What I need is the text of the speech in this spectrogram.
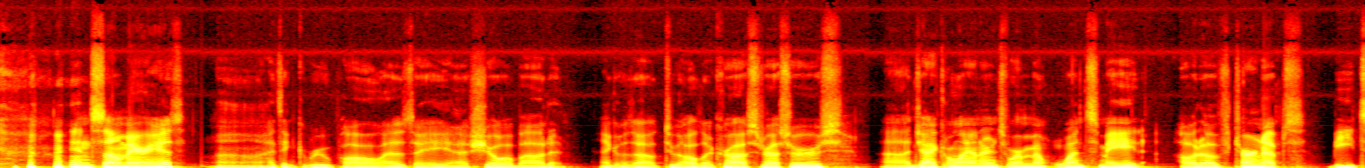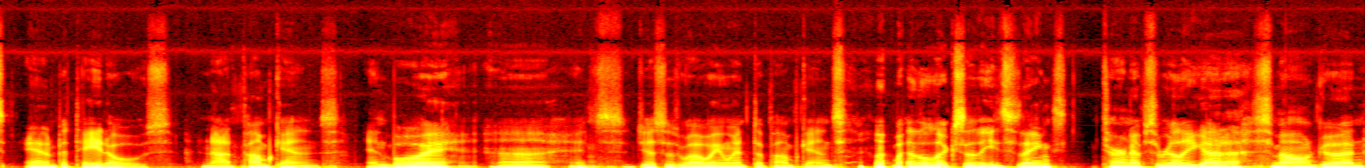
in some areas. Uh, I think RuPaul has a, show about it that goes out to all the cross dressers. Uh, Jack o' lanterns were m- once made out of turnips, beets, and potatoes, not pumpkins. And boy, uh, it's just as well we went to pumpkins by the looks of these things. Turnips really gotta smell good,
